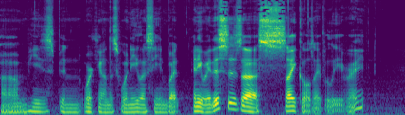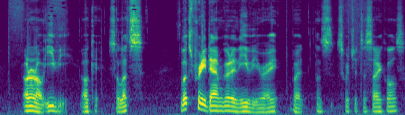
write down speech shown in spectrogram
Um, he's been working on this Wanila scene, but anyway, this is uh, Cycles, I believe, right? Oh, no, no, Eevee. Okay, so let's... Looks pretty damn good in Eevee, right? But let's switch it to Cycles.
